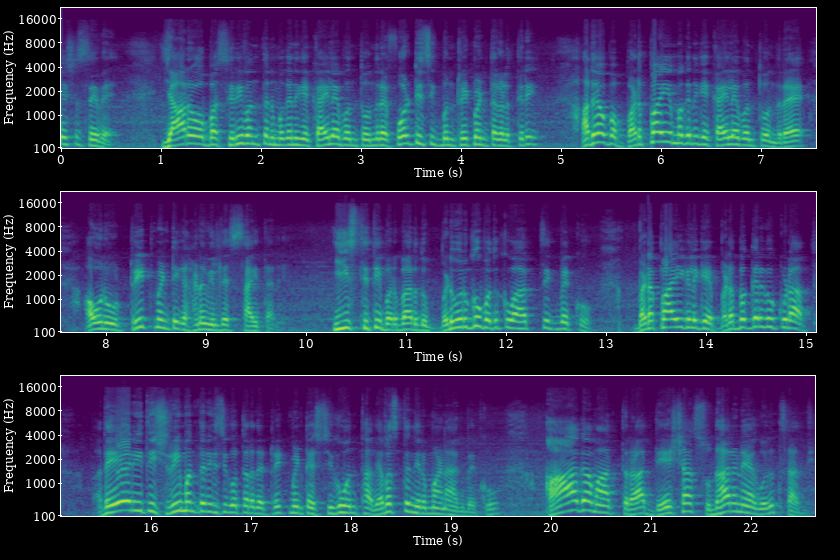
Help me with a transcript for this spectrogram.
ದೇಶ ಸೇವೆ. ಯಾರೋ ಒಬ್ಬ ಸಿರಿವಂತನ ಮಗನಿಗೆ ಕಾಯಿಲೆ ಬಂತು ಅಂದರೆ ಫೋರ್ಟಿಸಿಗೆ ಬಂದು ಟ್ರೀಟ್ಮೆಂಟ್ ತಗೊಳ್ತೀರಿ? ಅದೇ ಒಬ್ಬ ಬಡಪಾಯಿ ಮಗನಿಗೆ ಕಾಯಿಲೆ ಬಂತು ಅಂದರೆ ಅವನು ಟ್ರೀಟ್ಮೆಂಟಿಗೆ ಹಣವಿಲ್ಲದೆ ಸಾಯ್ತಾನೆ. ಈ ಸ್ಥಿತಿ ಬರಬಾರ್ದು. ಬಡವರಿಗೂ ಬದುಕುವ ಹಕ್ಕು ಸಿಗಬೇಕು. ಬಡಪಾಯಿಗಳಿಗೆ, ಬಡಬಗ್ಗರಿಗೂ ಕೂಡ ಅದೇ ರೀತಿ ಶ್ರೀಮಂತನಿಗೆ ಸಿಗೋ ಥರದ ಟ್ರೀಟ್ಮೆಂಟ್ ಸಿಗುವಂಥ ವ್ಯವಸ್ಥೆ ನಿರ್ಮಾಣ ಆಗಬೇಕು. ಆಗ ಮಾತ್ರ ದೇಶ ಸುಧಾರಣೆ ಆಗೋದಕ್ಕೆ ಸಾಧ್ಯ.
